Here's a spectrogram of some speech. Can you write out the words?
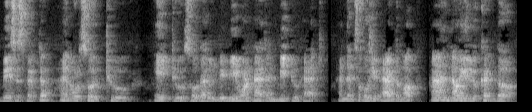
basis vector, and also to A2. So that will be B1 hat and B2 hat. And then suppose you add them up. And now you look at the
